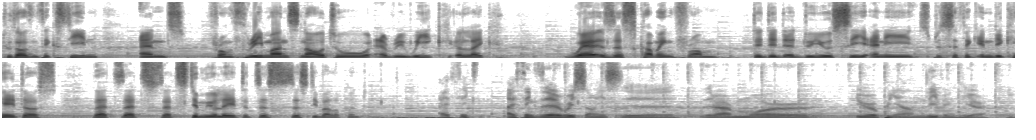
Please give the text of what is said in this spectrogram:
2016, and from three months now to every week. uh, Like, where is this coming from? Did, did uh, do you see any specific indicators that that's that stimulated this this development? I think I think the reason is uh, there are more European living here in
